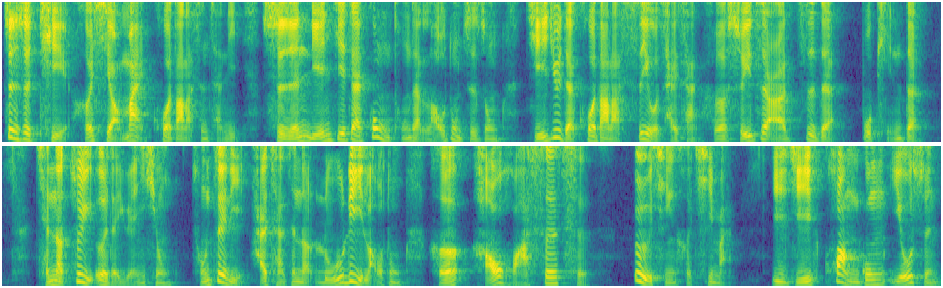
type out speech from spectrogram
正是铁和小麦扩大了生产力，使人连接在共同的劳动之中，急剧地扩大了私有财产和随之而至的不平等，成了罪恶的元凶。从这里还产生了奴隶劳动和豪华奢侈、恶行和欺瞒，以及矿工有损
